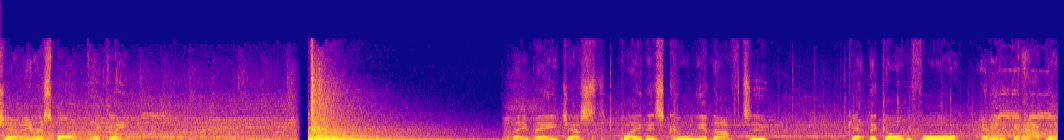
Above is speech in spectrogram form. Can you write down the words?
Germany respond quickly. They may just play this coolly enough to get the goal before anything can happen.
